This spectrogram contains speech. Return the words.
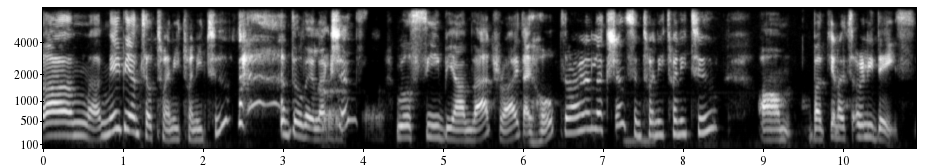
um, maybe until 2022, until the elections. Uh, we'll see beyond that, right? I hope there are elections in 2022. Um, but you know, it's early days.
